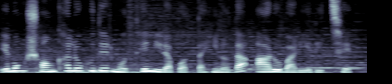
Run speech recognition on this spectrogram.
এবং সংখ্যালঘুদের মধ্যে নিরাপত্তাহীনতা আরও বাড়িয়ে দিচ্ছে।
